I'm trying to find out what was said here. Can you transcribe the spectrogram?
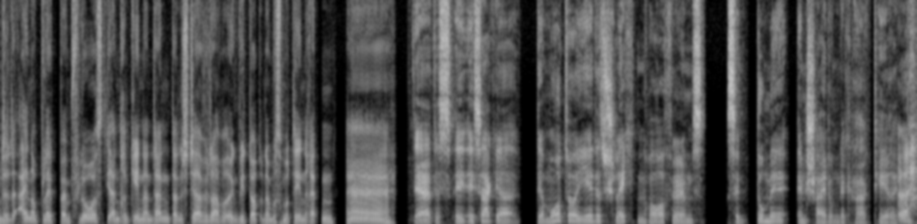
und einer bleibt beim Floß, die anderen gehen an Land, dann ist der wieder aber irgendwie dort und dann muss man den retten. Äh, Ja, das, ich, ich sag ja, der Motor jedes schlechten Horrorfilms sind dumme Entscheidungen der Charaktere.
